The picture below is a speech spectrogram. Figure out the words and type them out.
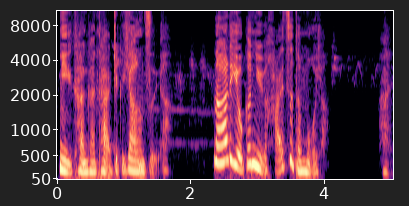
你看看她这个样子呀，哪里有个女孩子的模样？哎，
